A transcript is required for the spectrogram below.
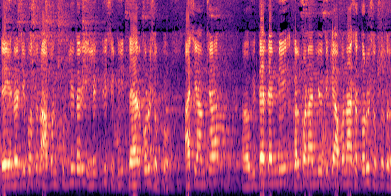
त्या एनर्जीपासून आपण कुठली तरी इलेक्ट्रिसिटी तयार करू शकतो. अशी आमच्या विद्यार्थ्यांनी कल्पना आणली होती की आपण असं करू शकतो सर.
